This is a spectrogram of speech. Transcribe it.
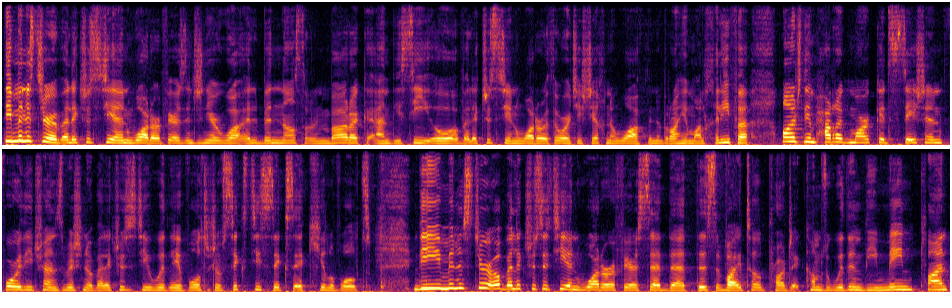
The Minister of Electricity and Water Affairs, Engineer Wael bin Nasser al Mubarak, and the CEO of Electricity and Water Authority, Sheikh Nawaf bin Ibrahim Al Khalifa, launched the Muharraq market station for the transmission of electricity with a voltage of 66 kilovolts. The Minister of Electricity and Water Affairs said that this vital project comes within the main plan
